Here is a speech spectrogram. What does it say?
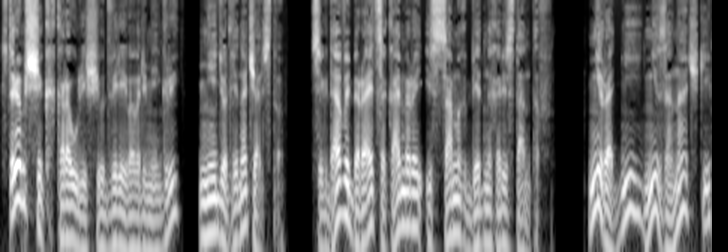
Стремщик, караулищий у дверей во время игры, не идет ли начальство, всегда выбирается камерой из самых бедных арестантов. Ни родни, ни заначки,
